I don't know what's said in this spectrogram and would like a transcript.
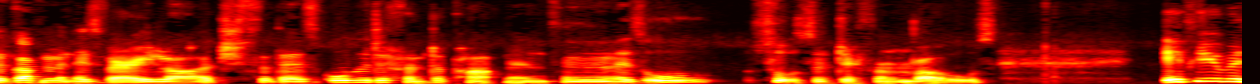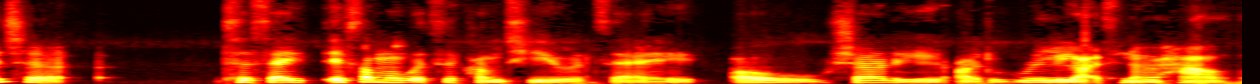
the government is very large, so there's all the different departments and then there's all sorts of different roles. If you were to to say if someone were to come to you and say, "Oh, Shirley, I'd really like to know how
